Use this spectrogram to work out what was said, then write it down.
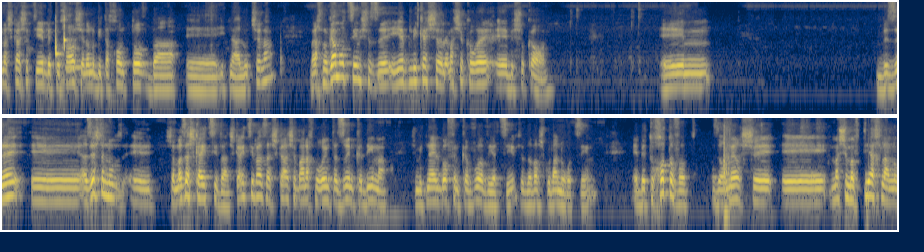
השקעה שתהיה בטוחה או שיהיה לנו ביטחון טוב בהתנהלות שלה, ואנחנו גם רוצים שזה יהיה בלי קשר למה שקורה אה, בשוק ההון. וזה, אה, אז יש לנו, אה, עכשיו מה זה השקעה יציבה? השקעה יציבה זה השקעה שבה אנחנו רואים תזרים קדימה שמתנהל באופן קבוע ויציב, זה דבר שכולנו רוצים. אה, בטוחות טובות, זה אומר שמה שמבטיח לנו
